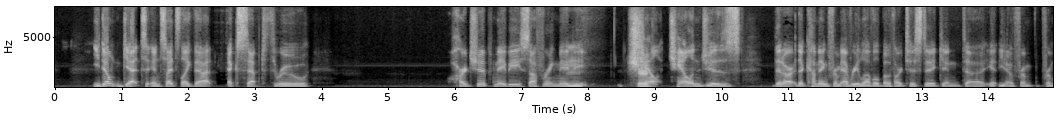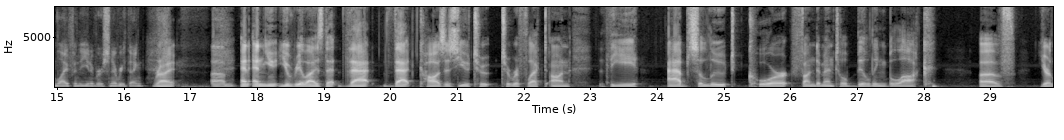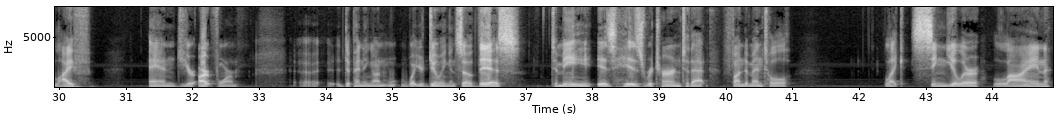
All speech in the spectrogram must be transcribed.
you don't get to insights like that except through hardship, maybe suffering, maybe. Sure. chal- challenges that are that coming from every level, both artistic and uh, you know from from life and the universe and everything. Right. Um, and and you you realize that that that causes you to to reflect on the absolute core fundamental building block of your life and your art form uh, depending on what you're doing and so this to me is his return to that fundamental like singular line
